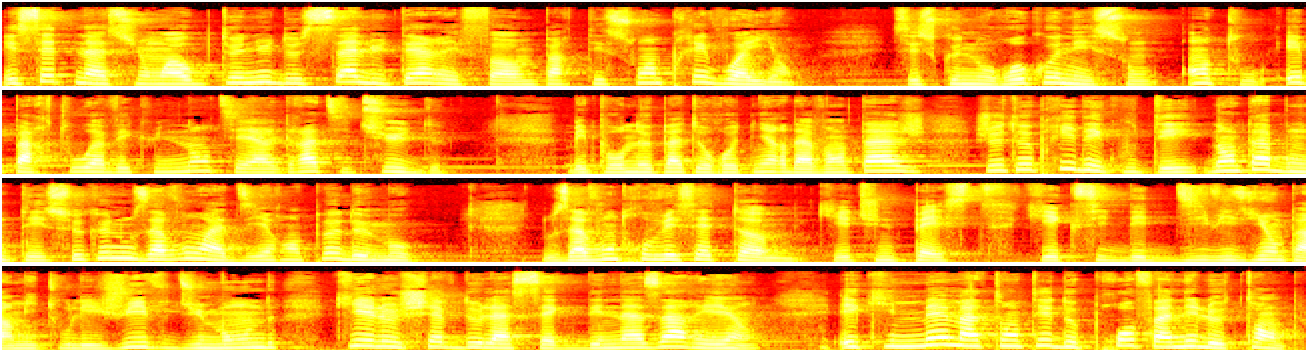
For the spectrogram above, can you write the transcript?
et cette nation a obtenu de salutaires réformes par tes soins prévoyants. C'est ce que nous reconnaissons en tout et partout avec une entière gratitude. Mais pour ne pas te retenir davantage, je te prie d'écouter, dans ta bonté, ce que nous avons à dire en peu de mots. Nous avons trouvé cet homme, qui est une peste, qui excite des divisions parmi tous les juifs du monde, qui est le chef de la secte des Nazaréens, et qui même a tenté de profaner le temple.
